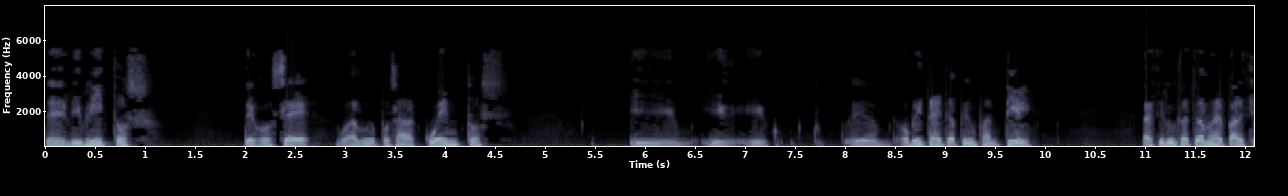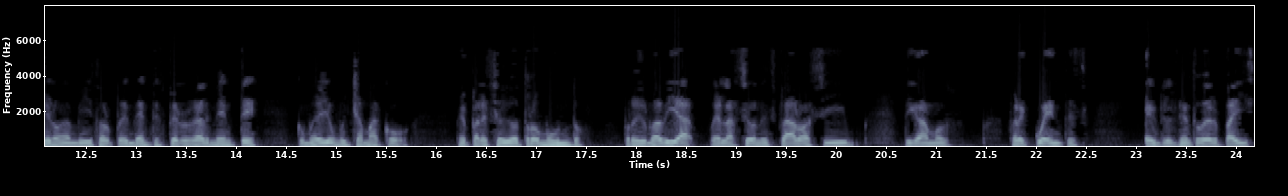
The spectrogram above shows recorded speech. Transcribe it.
de libritos de José Guadalupe Posada, cuentos y, y, obras de teatro infantil. Las ilustraciones me parecieron a mí sorprendentes, pero realmente, como era yo muy chamaco, me pareció de otro mundo, porque no había relaciones, claro, así, digamos, frecuentes entre el centro del país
